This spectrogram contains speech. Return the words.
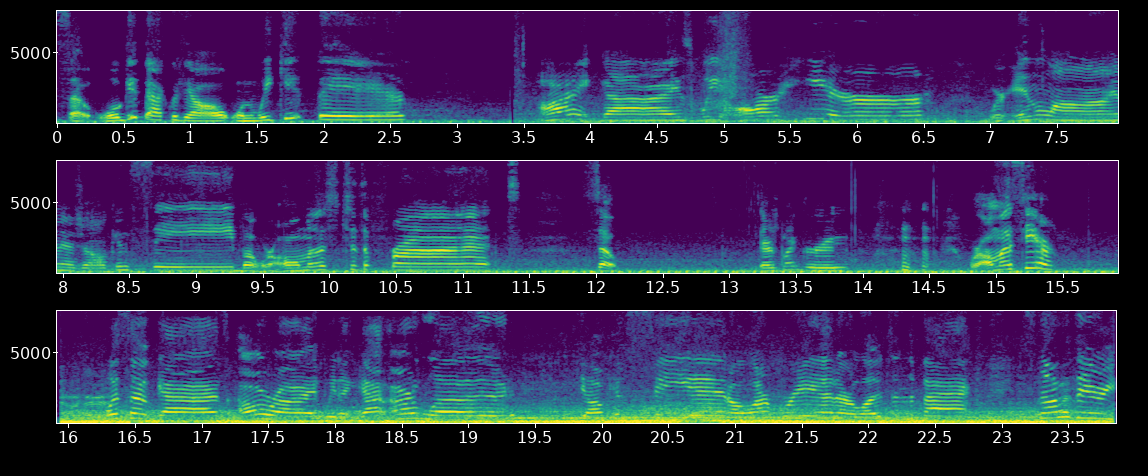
So we'll get back with y'all when we get there. All right, guys, we are here. We're in line, as y'all can see, but we're almost to the front. So there's my group. we're almost here. What's up, guys? All right, we done got our load. Y'all can see it, all our bread, our load's in the back. It's not a very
